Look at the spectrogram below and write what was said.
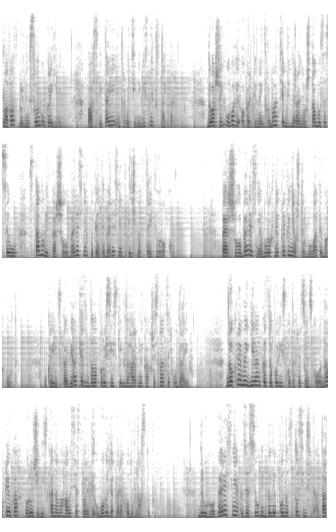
Слава Збройним силам України! Вас вітає інформаційний вісник Снайпер. До вашої уваги оперативна інформація від Генерального штабу ЗСУ станом від 1 березня по 5 березня 2023 року. 1 березня ворог не припиняв штурмувати Бахмут. Українська авіація завдала по російських загарбниках 16 ударів. На окремих ділянках Запорізького та Херсонського напрямках ворожі війська намагалися створити умови для переходу в наступ. 2 березня ЗСУ відбили понад 170 атак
